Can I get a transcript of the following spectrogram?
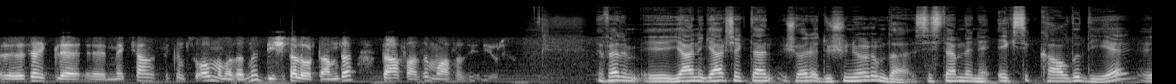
e, özellikle e, mekan sıkıntısı olmaması adına dijital ortamda daha fazla muhafaza ediyoruz. Efendim e, yani gerçekten şöyle düşünüyorum da sistemde ne eksik kaldı diye e,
